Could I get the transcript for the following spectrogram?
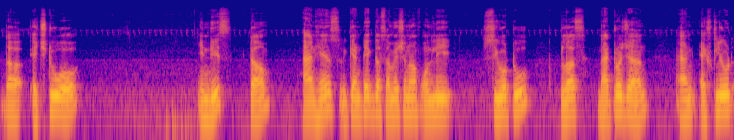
the H2O in this term and hence we can take the summation of only CO2 plus nitrogen and exclude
